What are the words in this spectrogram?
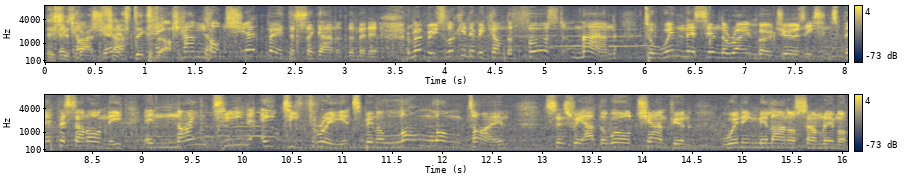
This they is fantastic stuff. They cannot shed Peter Sagan at the minute. Remember, he's looking to become the first man to win this in the rainbow jersey since Beppe Saronni in 1983. It's been a long, long time since we had the world champion winning Milano Sanremo.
